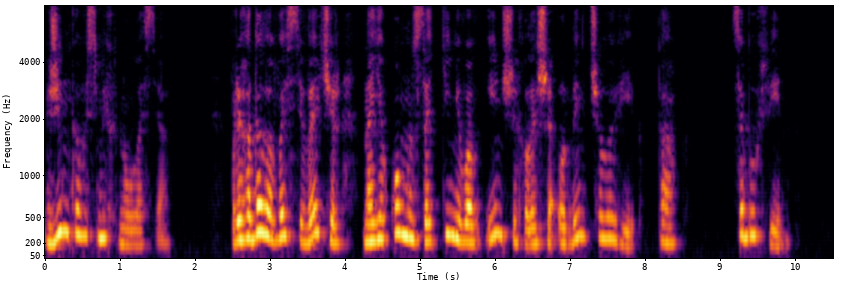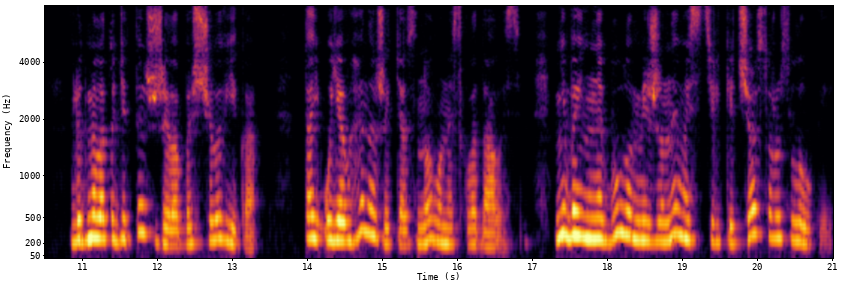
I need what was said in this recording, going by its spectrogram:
Жінка усміхнулася, пригадала весь вечір, на якому затінював інших лише один чоловік. Так, це був він. Людмила тоді теж жила без чоловіка, та й у Євгена життя знову не складалося, ніби й не було між ними стільки часу розлуки.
